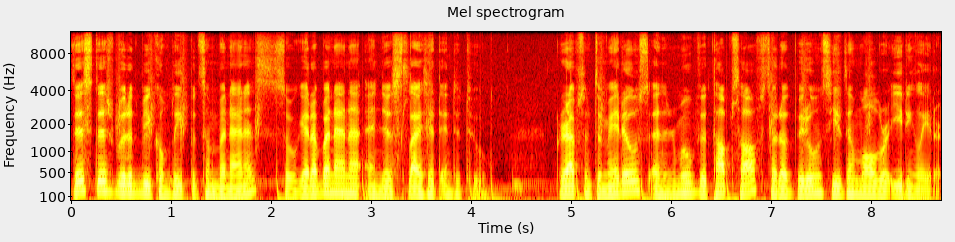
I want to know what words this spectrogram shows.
This dish wouldn't be complete with some bananas, so get a banana and just slice it into two. Grab some tomatoes and remove the tops off so that we don't see them while we're eating later.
